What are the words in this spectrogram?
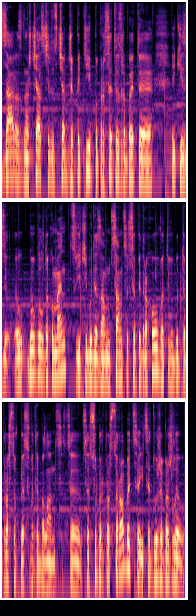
зараз наш час через чат попросити зробити якийсь Google документ, який буде вам сам це все підраховувати, ви будете просто вписувати баланс. Це, це супер просто робиться, і це дуже важливо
